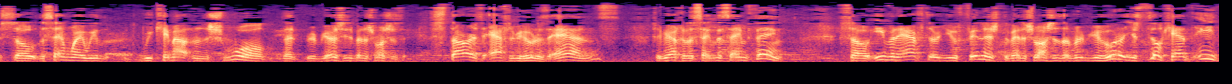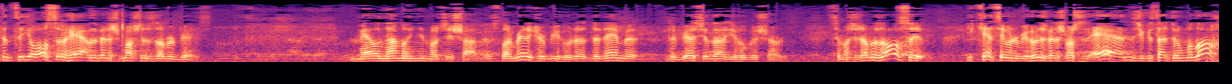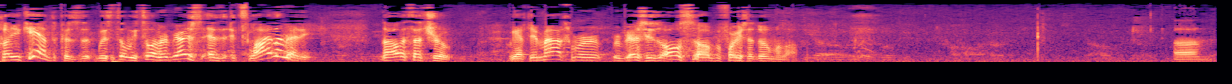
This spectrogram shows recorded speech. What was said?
So the same way we we came out in the Shmuel that Rabbi Yossi ben Shmoshes starts after Yehuda's ends, Rabbi Yochanan is saying the same thing. So even after you finish the Benish Shmoshes of Rabbi Yehuda, you still can't eat until you also have the Benish Shmoshes of Rabbi Yossi. Mel Namalin Moshe Shabbos. Rabbi Yehuda, the name of Rabbi Yossi Lel Yehuda B'Shar. So Moshe Shabbos also, you can't say when Rabbi Yehuda's Benish Shmoshes ends, you can start doing Malacha. You can't because we still we still have Rabbi and it's live already. No, that's not true. We have to be machmer. Rabbi Yossi is also before you start doing Malacha. Um,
